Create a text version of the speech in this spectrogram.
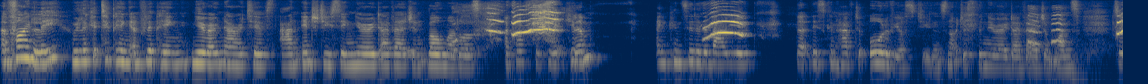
and finally, we look at tipping and flipping neuro-narratives and introducing neurodivergent role models across the curriculum and consider the value that this can have to all of your students, not just the neurodivergent ones. So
